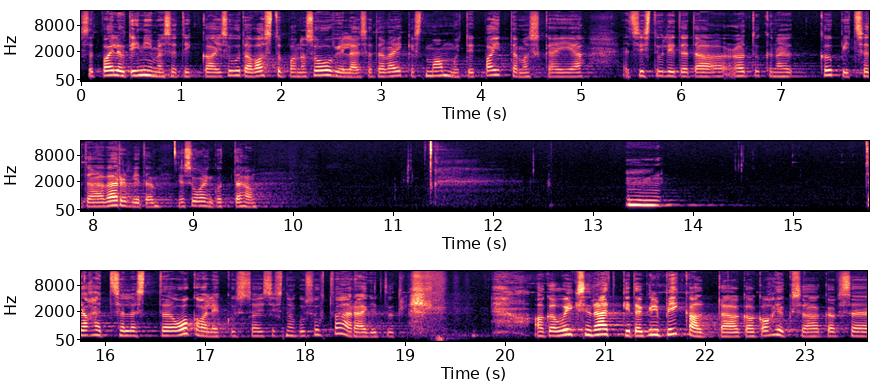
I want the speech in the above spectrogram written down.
sest et paljud inimesed ikka ei suuda vastu panna soovile seda väikest mammutit paitamas käia, et siis tuli teda natukene kõpitseda ja värvida ja soengut teha. Mm.. jah, et sellest ogalikust sai siis nagu suht vähe räägitud. Aga võiksin rääkida küll pikalt, aga kahjuks hakkab see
